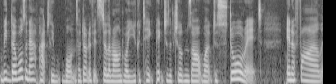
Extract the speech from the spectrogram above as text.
we, there was an app actually once, I don't know if it's still around, where you could take pictures of children's artwork to store it in a file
